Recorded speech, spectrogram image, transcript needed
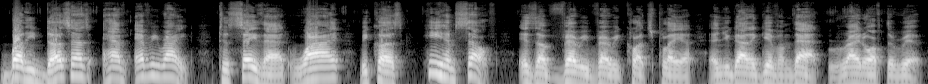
But he does has, have every right to say that. Why? Because he himself is a very, very clutch player, and you got to give him that right off the rip.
